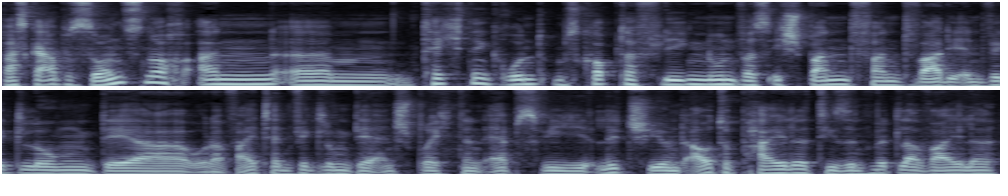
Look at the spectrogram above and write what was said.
Was gab es sonst noch an ähm, Technik rund ums Copterfliegen? Nun, was ich spannend fand, war die Entwicklung der oder Weiterentwicklung der entsprechenden Apps wie Litchi und Autopilot. Die sind mittlerweile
